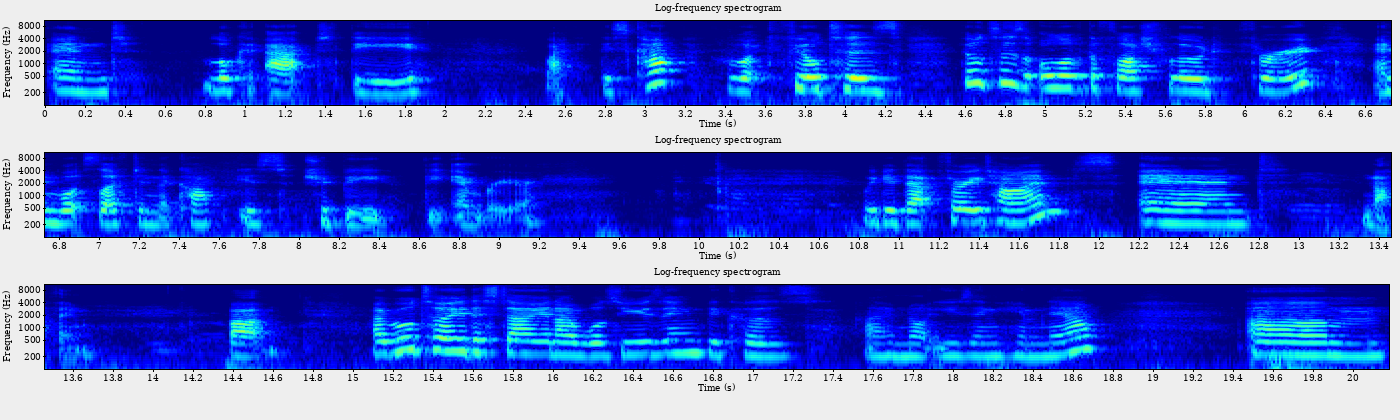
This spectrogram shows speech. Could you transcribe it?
and look at the like this cup what filters filters all of the flush fluid through and what's left in the cup is should be the embryo we did that three times and nothing but I will tell you the stallion I was using because I am not using him now. Um,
